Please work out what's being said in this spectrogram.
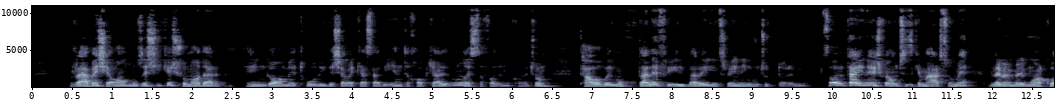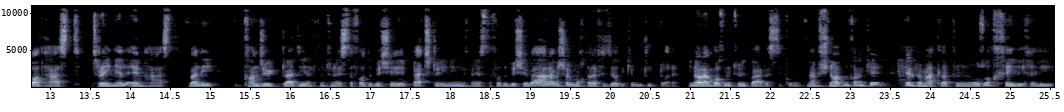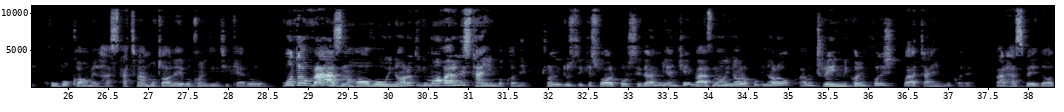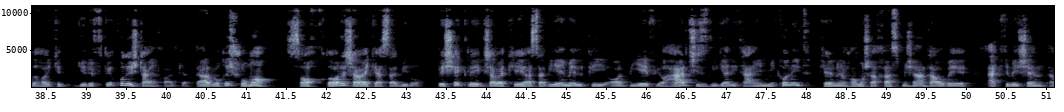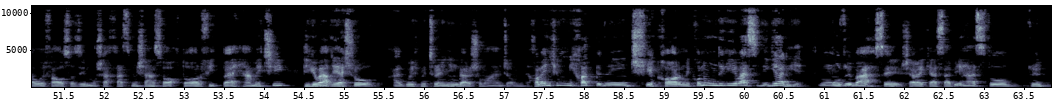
روش آموزشی که شما در هنگام تولید شبکه عصبی انتخاب کردید اون استفاده می‌کنه. چون توابع مختلفی برای این training وجود داره. ساده ترینش و اون چیزی که مرسومه Levenberg Marquardt هست train LM هست ولی conjugate gradient می‌تونه استفاده بشه batch training می‌تونه استفاده بشه و روش های مختلف زیادی که وجود داره. اینا رو هم باز می‌تونید بررسی کنید. من پیشنهاد می‌کنم که help MATLAB تو این موضوع خیلی خیلی خوب و کامل هست. حتما مطالعه بکنید این تیکه رو. منتها وزن ها و اینا رو دیگه ما قرار نیست تعیین بکنیم. چون دوستی که سوال پرسیدن میگن که وزن ها اینا رو خب اینا رو همون train می‌کنیم خودش باید تعیین بکنه. بر حسب داده که گرفته خودش تعیین خواهد کرد. در واقع شما ساختار شبکه عصبی رو به شکل یک شبکه عصبی MLP, RBF یا هر چیز دیگری تعیین می کنید kernel ها مشخص میشن توابع activation توابع فعالسازی مشخص میشن ساختار فیدبک همه چی. دیگه بقیهش رو الگوریتم training برای شما انجام میده. حالا اینکه می‌خواید بدونین چیکار می‌کنه اون دیگه یه بحث دیگریه. اون موضوع بحث شبکه عصبی هست و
